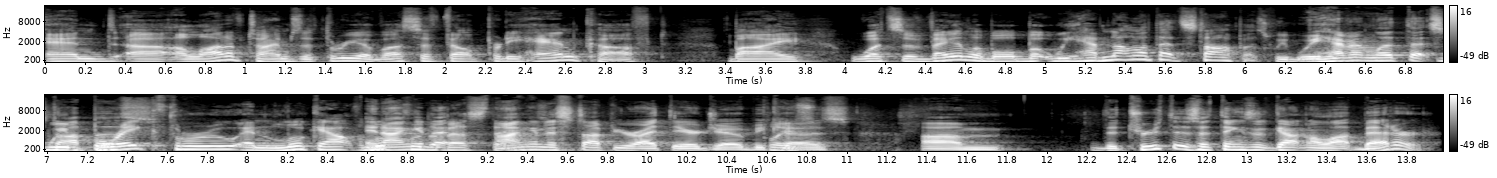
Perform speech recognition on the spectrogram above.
And uh, a lot of times, the three of us have felt pretty handcuffed by what's available, but we have not let that stop us. We, We haven't let that we stop us. We break through and look out look and I'm for gonna, the best things. I'm going to stop you right there, Joe, because um, the truth is that things have gotten a lot better.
